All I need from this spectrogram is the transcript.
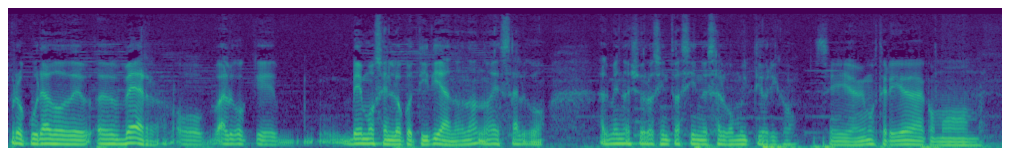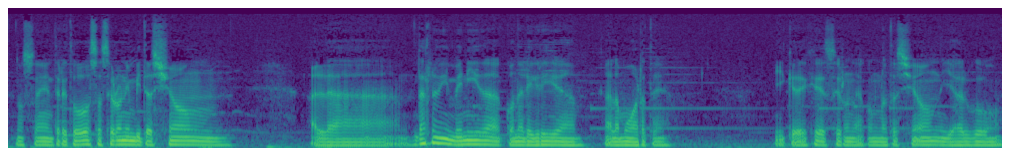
procurado de, ver o algo que vemos en lo cotidiano, ¿no? No es algo, al menos yo lo siento así, no es algo muy teórico. Sí, a mí me gustaría como no sé, entre todos hacer una invitación a la darle bienvenida con alegría a la muerte y que deje de ser una connotación y algo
